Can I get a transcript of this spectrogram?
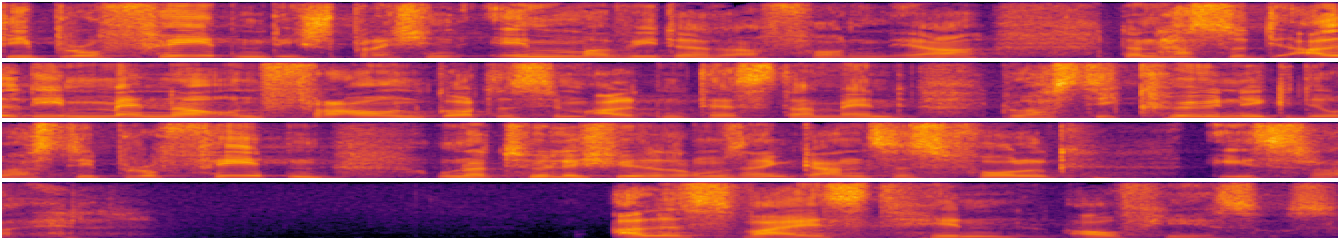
Die Propheten, die sprechen immer wieder davon, ja. Dann hast du all die Männer und Frauen Gottes im Alten Testament. Du hast die Könige, du hast die Propheten und natürlich wiederum sein ganzes Volk Israel. Alles weist hin auf Jesus.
